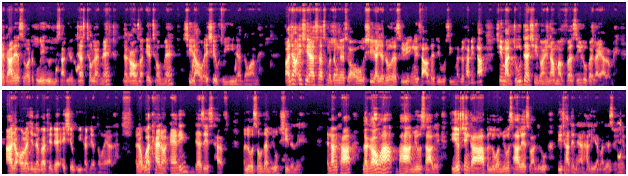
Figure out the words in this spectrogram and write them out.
တကားတဲ့ဆိုတော့တခုရင်းကိုယူစားပြီးတော့ test ထုတ်လိုက်မယ်၎င်းဆို it ထုတ်မယ်ရှိတာကို HVE နဲ့သုံးရမယ် ဘာကြောင့် HCSS မသုံးလဲဆိုတော့ရှေ့ရရ30 series အင်္ဂလိပ်စာအောက်တက်ကြည့်ဖို့စီမှာပြောထားပြီးသားရှေ့မှာ do test ရှိသွားရင်နောက်မှာ verse 0ပဲလိုက်ရတော့မယ်အားကြောင့် original verb ဖြစ်တဲ့ HV ထပ်ပြန်သုံးလိုက်ရတာအဲ့တော့ what kind of ending does it have ဘယ်လိုအဆုံးသတ်မျိုးရှိတယ်လဲအဲနောက်တစ်ခါ၎င်းကဘာအမျိုးစားလဲဒီရုပ်ရှင်ကားကဘယ်လိုအမျိုးစားလဲဆိုတာလေးကိုသိထားတဲ့အဲ့ဒါလေးရပါလဲဆိုရင်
